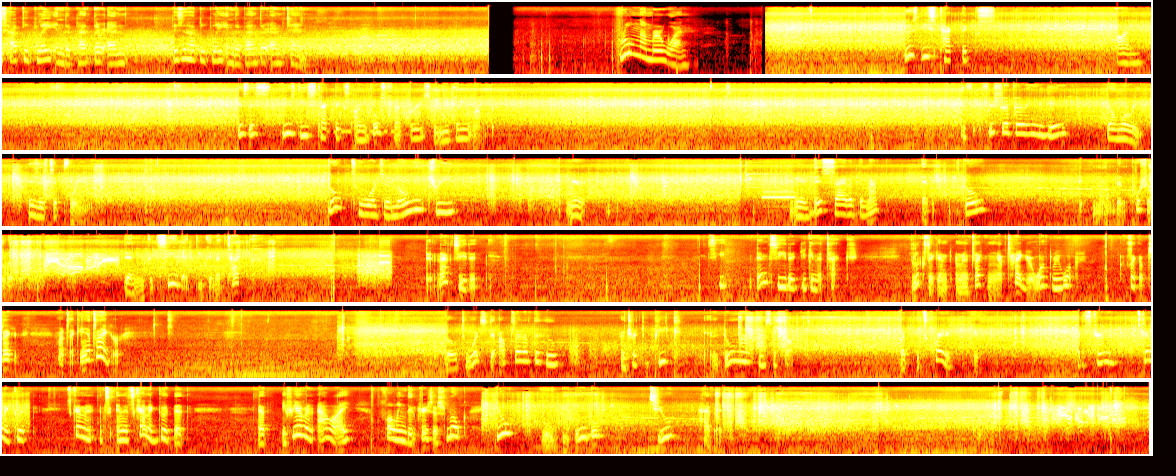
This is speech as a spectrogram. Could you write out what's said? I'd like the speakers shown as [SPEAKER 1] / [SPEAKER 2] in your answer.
[SPEAKER 1] is how to play in the Panther M. This is how to play in the Panther M10. Rule number one. Use these tactics on use this use these tactics on Ghost Factory so you can remember. You're still playing the game, don't worry. Here's a tip for you. Go towards a lonely tree near near this side of the map and go then push a little. Then you can see that you can attack. Then that's it. See, then see that you can attack. It looks like I'm, I'm attacking a tiger. One three one. Looks like a tiger. I'm attacking a tiger. Go towards the outside of the hill and try to peek and do not miss a shot. But it's quite a it, but it's kinda it's kinda good. It's kinda it's and it's kinda good that that if you have an ally following the trace of smoke, you will be able to have it.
